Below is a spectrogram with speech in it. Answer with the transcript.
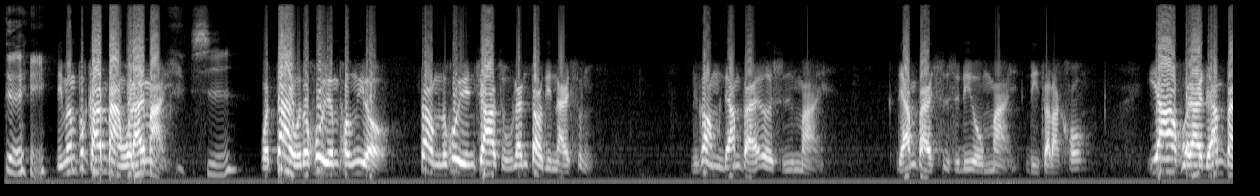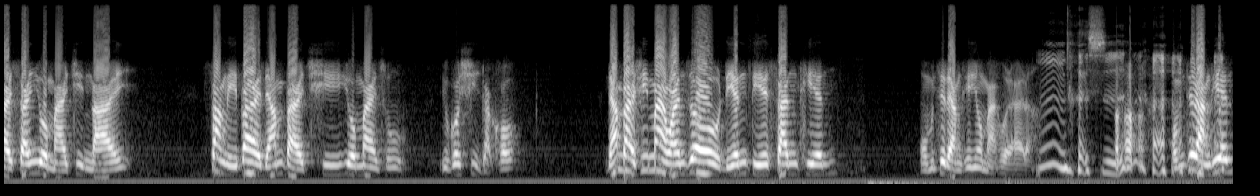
对，你们不敢买，我来买，是我带我的会员朋友。带我们的会员家族，那到底哪胜？你看我们两百二十买，两百四十六卖，二十六块，压回来两百三又买进来，上礼拜两百七又卖出，有个四十块，两百七卖完之后连跌三天，我们这两天又买回来了。嗯，是。我们这两天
